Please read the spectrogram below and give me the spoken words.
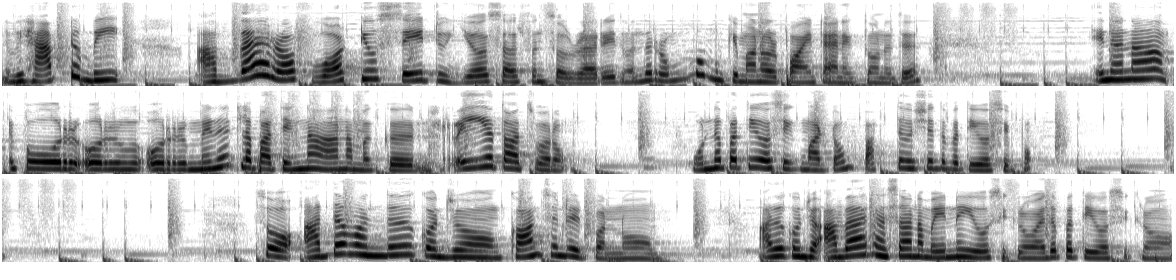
We have to be aware of what you say to your செல்ஃப்னு சொல்கிறாரு இது வந்து ரொம்ப முக்கியமான ஒரு பாயிண்ட்டாக எனக்கு தோணுது. என்னென்னா இப்போது ஒரு ஒரு ஒரு மினிட்ல பார்த்திங்கன்னா நமக்கு நிறைய தாட்ஸ் வரும். ஒன்றை பற்றி யோசிக்க மாட்டோம். பத்து விஷயத்தை பற்றி யோசிப்போம். ஸோ அதை வந்து கொஞ்சம் கான்சென்ட்ரேட் பண்ணும். அதை கொஞ்சம் அவேர்னஸாக நம்ம என்ன யோசிக்கிறோம் எதை பற்றி யோசிக்கிறோம்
